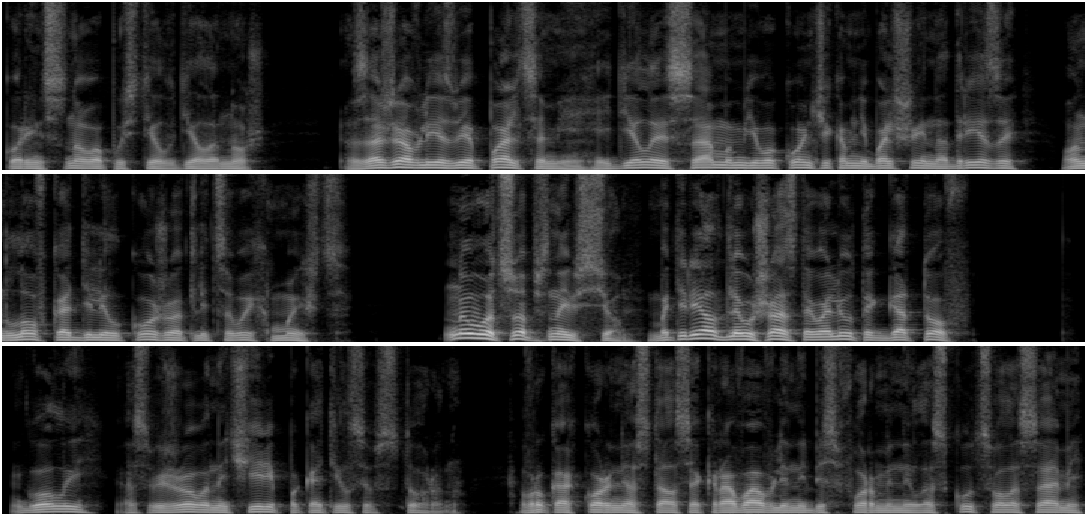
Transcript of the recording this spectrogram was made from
Корень снова пустил в дело нож. Зажав лезвие пальцами и делая самым его кончиком небольшие надрезы, он ловко отделил кожу от лицевых мышц. Ну вот, собственно, и все. Материал для ушастой валюты готов. Голый, освежеванный череп покатился в сторону. В руках корня остался кровавленный бесформенный лоскут с волосами.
